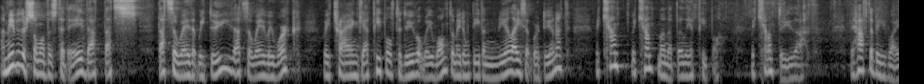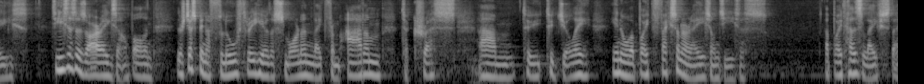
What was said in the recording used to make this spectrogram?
And maybe there's some of us today that that's, that's the way that we do, that's the way we work. We try and get people to do what we want, and we don't even realize that we're doing it. We can't, we can't manipulate people. We can't do that. We have to be wise. Jesus is our example, and there's just been a flow through here this morning, like from Adam to Chris um, to, to Julie, you know, about fixing our eyes on Jesus, about his lifestyle.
